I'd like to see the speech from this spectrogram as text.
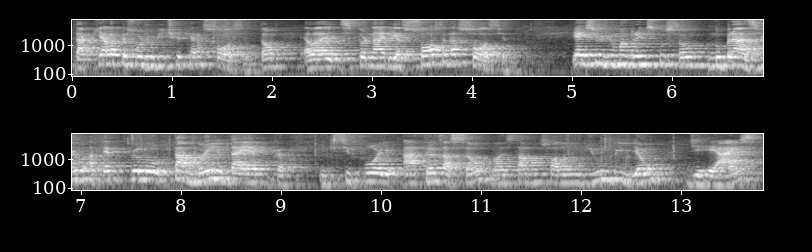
daquela pessoa jurídica que era sócia. Então, ela se tornaria sócia da sócia. E aí surgiu uma grande discussão no Brasil, até pelo tamanho da época em que se foi a transação, nós estávamos falando de um bilhão de reais,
